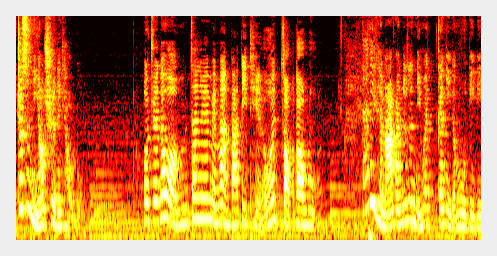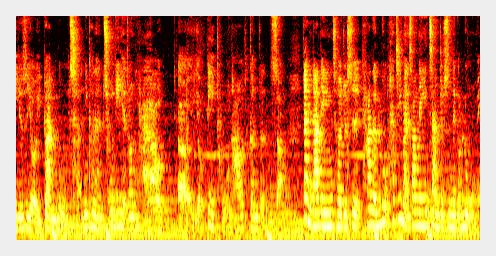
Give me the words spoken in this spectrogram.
就是你要去的那条路。我觉得我们在那边没办法搭地铁了，我也找不到路。搭地铁麻烦就是你会跟你的目的地就是有一段路程，你可能出地铁之后你还要呃有地图，然后跟着找。但你搭叮叮车就是它的路，它基本上那一站就是那个路名。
